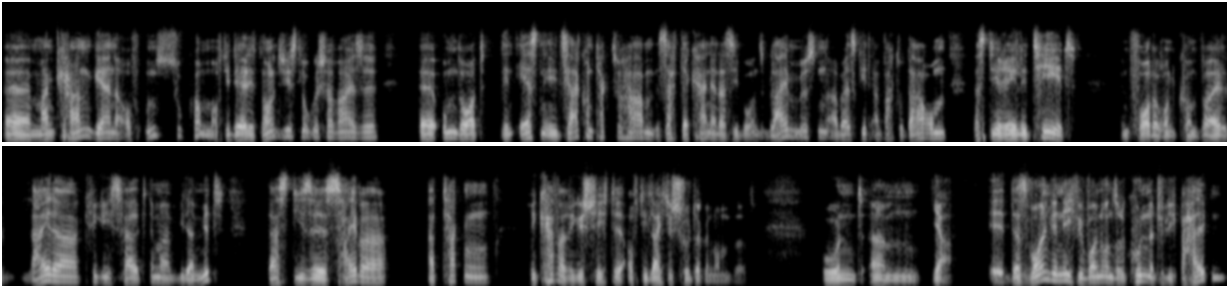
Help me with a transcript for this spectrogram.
äh, man kann gerne auf uns zukommen, auf die Dell Technologies logischerweise, äh, um dort den ersten Initialkontakt zu haben. Es sagt ja keiner, dass sie bei uns bleiben müssen, aber es geht einfach nur darum, dass die Realität im Vordergrund kommt, weil leider kriege ich es halt immer wieder mit, dass diese Cyber-Attacken Recovery-Geschichte auf die leichte Schulter genommen wird. Und ähm, ja, äh, das wollen wir nicht. Wir wollen unsere Kunden natürlich behalten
